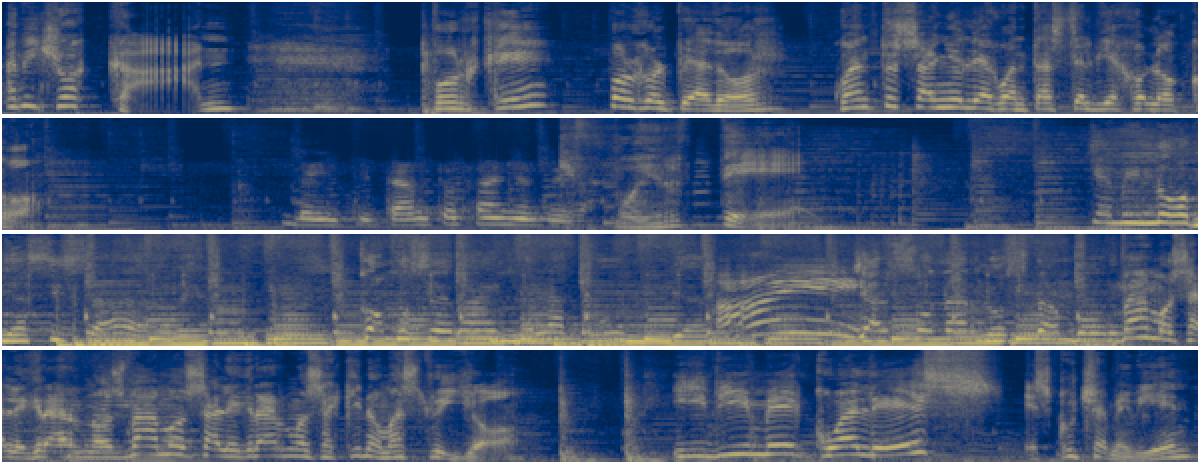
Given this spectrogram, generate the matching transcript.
A Michoacán. ¿Por qué? Por golpeador. ¿Cuántos años le aguantaste al viejo loco? Veintitantos años, mira. Fuerte. Que mi novia sí sabe cómo se baila la cumbia. ¡Ay! Y al sonar los tambores. Vamos a alegrarnos, vamos a alegrarnos aquí nomás tú y yo. Y dime cuál es, escúchame bien,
